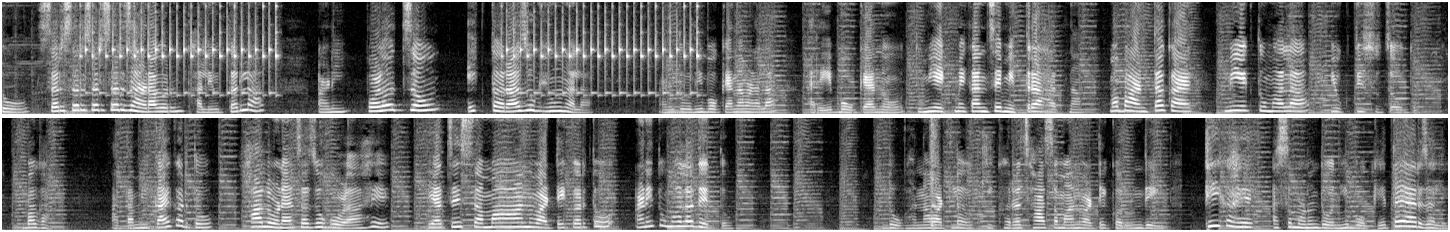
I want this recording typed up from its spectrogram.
तो सर सर सर सर झाडावरून खाली उतरला आणि पळत जाऊन एक तराजू घेऊन आला. आणि दोन्ही बोक्यांना म्हणाला अरे बोक्यानो तुम्ही एकमेकांचे मित्र आहात ना? मग भांडता काय? मी एक तुम्हाला युक्ती सुचवतो. बघा आता मी काय करतो? हा लोण्याचा जो गोळा आहे याचे समान वाटे करतो आणि तुम्हाला देतो. दोघांना वाटलं की खरंच हा समान वाटे करून देईल. ठीक आहे असं म्हणून दोन्ही बोके तयार झाले.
